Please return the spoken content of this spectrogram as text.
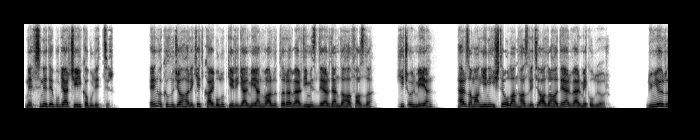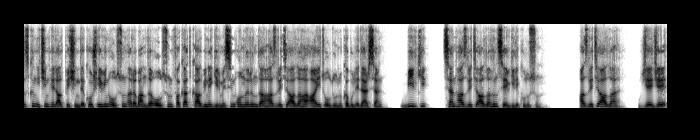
Nefsine de bu gerçeği kabul ettir. En akıllıca hareket kaybolup geri gelmeyen varlıklara verdiğimiz değerden daha fazla, hiç ölmeyen, her zaman yeni işte olan Hazreti Allah'a değer vermek oluyor. Dünya rızkın için helal peşinde koş evin olsun araban da olsun fakat kalbine girmesin onların da Hazreti Allah'a ait olduğunu kabul edersen, bil ki, sen Hazreti Allah'ın sevgili kulusun. Hazreti Allah, C.C.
